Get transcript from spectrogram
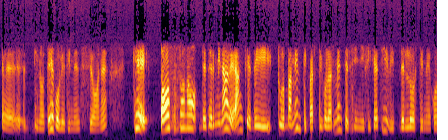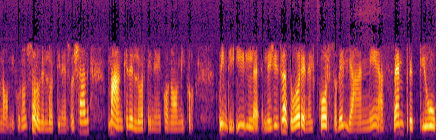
eh, di notevole dimensione che possono determinare anche dei turbamenti particolarmente significativi dell'ordine economico, non solo dell'ordine sociale, ma anche dell'ordine economico. Quindi il legislatore nel corso degli anni ha sempre più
